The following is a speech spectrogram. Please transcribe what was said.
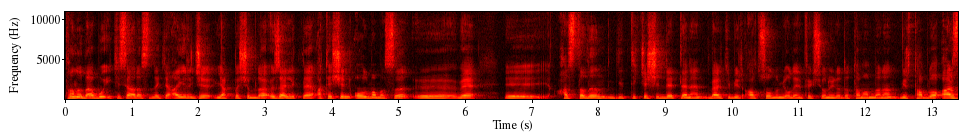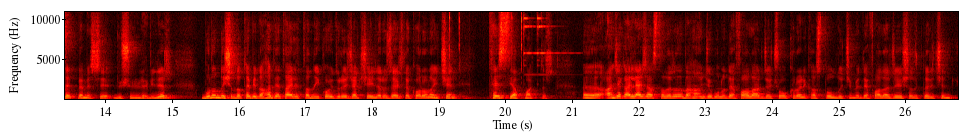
tanıda bu ikisi arasındaki ayrıcı yaklaşımda özellikle ateşin olmaması ve hastalığın gittikçe şiddetlenen belki bir alt solunum yolu enfeksiyonuyla da tamamlanan bir tablo arz etmemesi düşünülebilir. Bunun dışında tabii daha detaylı tanıyı koyduracak şeyler özellikle korona için test yapmaktır. Ee, Ancak alerji hastaları da daha önce bunu defalarca, çoğu kronik hasta olduğu için ve defalarca yaşadıkları için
